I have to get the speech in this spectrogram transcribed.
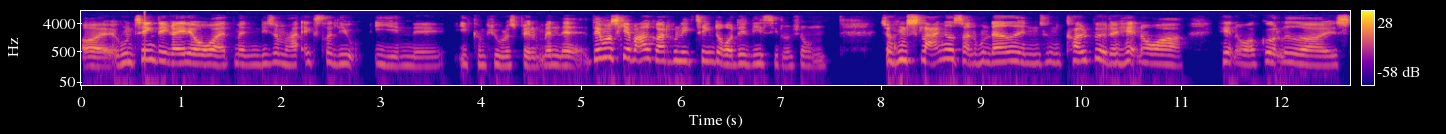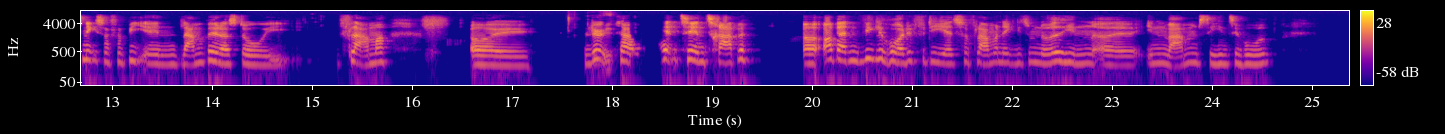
Og øh, hun tænkte ikke rigtig over, at man ligesom har ekstra liv i, en, øh, i et computerspil. Men øh, det er måske meget godt, hun ikke tænkte over det lige i situationen. Så hun slangede sådan, hun lavede en sådan koldbøtte hen over, hen over gulvet og øh, sne sig forbi en lampe, der stod i flammer. Og øh, løb så hen til en trappe. Og op ad den virkelig hurtigt, fordi at så flammerne ikke ligesom nåede hende, og, øh, inden varmen steg hende til hovedet.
